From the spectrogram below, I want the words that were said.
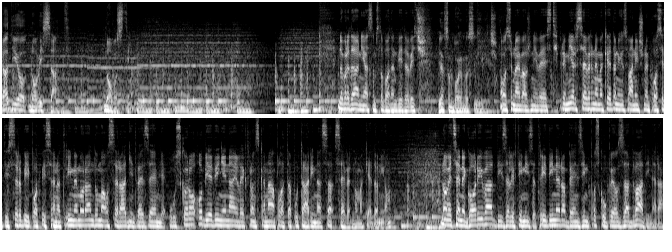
Radio Novi Sad. Novosti. Dobar dan, ja sam Slobodan Vidović. Ja sam Bojan Vasiljević. Ovo su najvažnije vesti. Premijer Severne Makedonije u zvaničnoj posjeti Srbiji potpisana tri memoranduma o saradnji dve zemlje. Uskoro objedinjena elektronska naplata putarina sa Severnom Makedonijom. Nove cene goriva, dizel jeftini za 3 dinara, benzin poskupeo za 2 dinara.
